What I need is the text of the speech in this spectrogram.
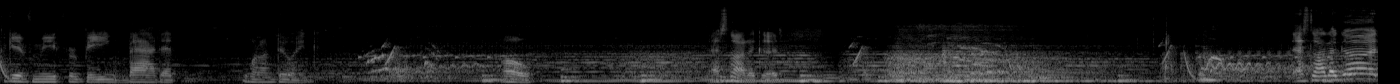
forgive me for being bad at what I'm doing. Oh. That's not a good. That's not a good.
